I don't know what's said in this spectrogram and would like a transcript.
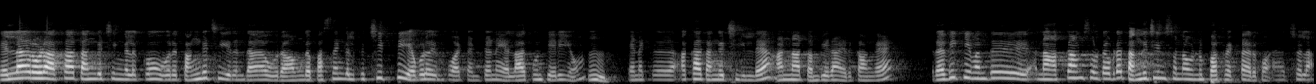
எல்லாரோட அக்கா தங்கச்சிங்களுக்கும் ஒரு தங்கச்சி இருந்தா ஒரு அவங்க பசங்களுக்கு சித்தி எவ்வளவு இம்பார்ட்டன்ட்னு எல்லாருக்கும் தெரியும். எனக்கு அக்கா தங்கச்சி இல்ல அண்ணா தம்பி தான் இருக்காங்க. ரவிக்கு வந்து நான் அக்கான்னு சொல்றத விட தங்கச்சின்னு சொன்னா இன்னும் பர்ஃபெக்டா இருக்கும். ஆக்சுவலா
